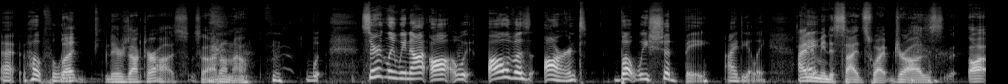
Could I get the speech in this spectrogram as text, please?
uh, hopefully. But there's Dr. Oz, so I don't know. certainly we not all we, all of us aren't but we should be ideally. I didn't mean to sideswipe Dr. Oz. Uh,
